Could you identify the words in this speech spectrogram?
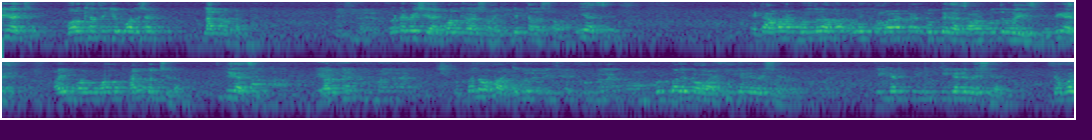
ঠিক আছে বল খেলতে গিয়ে বল এসে লাগল ওখানটা ওটা বেশি হয় বল খেলার সময় ক্রিকেট খেলার সময় ঠিক আছে। এটা আমার এক বন্ধুরা আমার আমি আমার একটা অভিজ্ঞতা আছে আমার বন্ধু হয়েছিল ঠিক আছে। আমি বল বল আমি করছিলাম ঠিক আছে। ফুটবলেও হয় কিন্তু ফুটবলে কম হয়। ক্রিকেটে বেশি হয়। ক্রিকেট ক্রিকেটে বেশি হয়। যখন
